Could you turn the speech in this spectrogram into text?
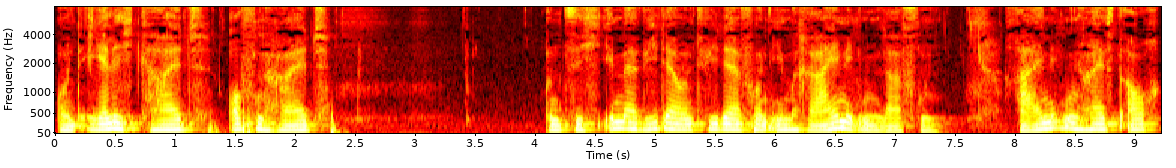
und Ehrlichkeit, Offenheit und sich immer wieder und wieder von ihm reinigen lassen. Reinigen heißt auch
